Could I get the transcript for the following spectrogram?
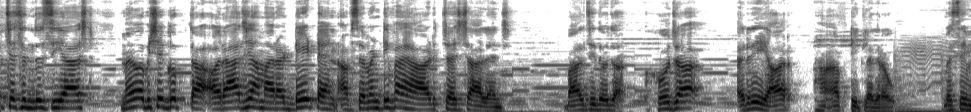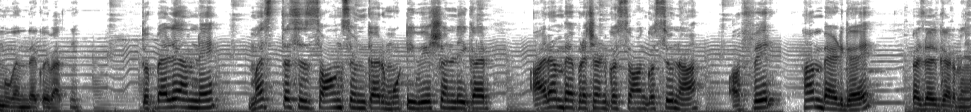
चेस एंथुसियास्ट मैं हूँ अभिषेक गुप्ता और आज है हमारा day ten of seventy five hard chess challenge बाल सीधे हो जा हो जा। अरे यार हाँ अब ठीक लग रहा हूँ। वैसे ही मुँह गंदा कोई बात नहीं। तो पहले हमने मस्त से सॉन्ग सुनकर मोटिवेशन लेकर, आरंभ है प्रचंड को सॉन्ग को सुना और फिर हम बैठ गए पजल करने।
